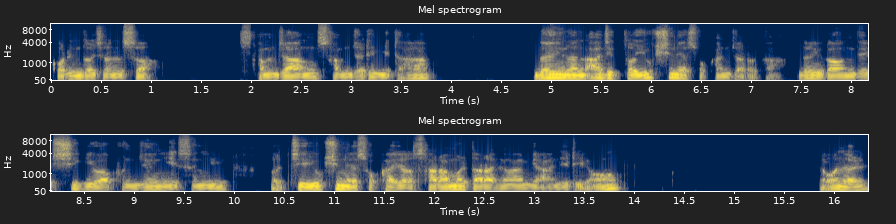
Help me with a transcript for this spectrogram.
고린도전서 3장 3절입니다. 너희는 아직도 육신에 속한 자로다. 너희 가운데 시기와 분쟁이 있으니 어찌 육신에 속하여 사람을 따라 행함이 아니리요. 오늘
